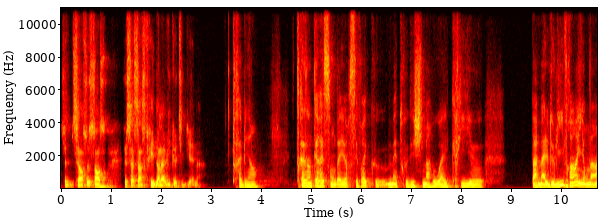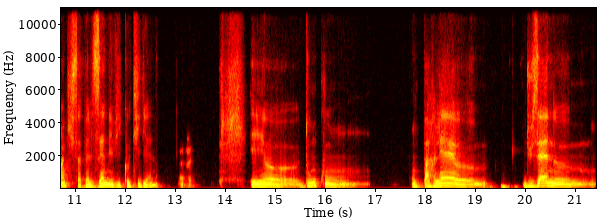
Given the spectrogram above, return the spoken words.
c'est en ce sens que ça s'inscrit dans la vie quotidienne. Très bien. Très intéressant. D'ailleurs, c'est vrai que Maître Deshimaru a écrit pas mal de livres. Hein. Il y en a un qui s'appelle Zen et vie quotidienne. Et euh, donc, on, parlait euh, du zen. Euh,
